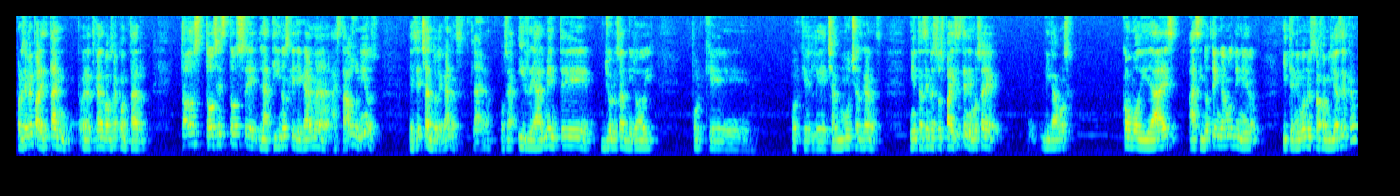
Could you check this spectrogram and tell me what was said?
Por eso me parece tan... Bueno, les vamos a contar todos, todos estos eh, latinos que llegan a, a Estados Unidos, es echándole ganas. Claro. O sea, y realmente yo los admiro hoy porque, porque le echan muchas ganas. Mientras en nuestros países tenemos, eh, digamos, comodidades, así no tengamos dinero y tenemos nuestra familia cerca,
